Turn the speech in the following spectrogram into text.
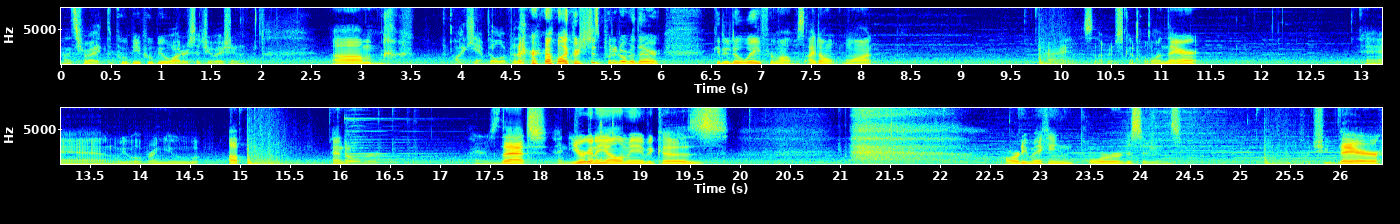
that's right, the poopy poopy water situation. Um, oh, I can't build over there. I'm like, we should just put it over there. Get it away from all of us. I don't want... Alright, so we're just going to put one there. And we will bring you up and over. There's that. And you're to yell at me because... already making poor decisions. Put you there.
